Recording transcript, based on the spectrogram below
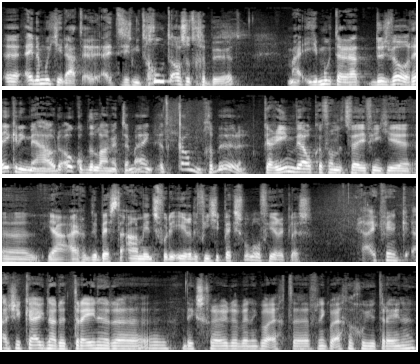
Uh, en dan moet je inderdaad, het is niet goed als het gebeurt. Maar je moet daar dus wel rekening mee houden, ook op de lange termijn. Het kan gebeuren. Karim, welke van de twee vind je uh, ja, eigenlijk de beste aanwinst voor de Eredivisie, Pek Zwolle of Heracles? Ja, ik vind, als je kijkt naar de trainer, eh, Dick Schreuder, ben ik wel echt, eh, vind ik wel echt een goede trainer.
